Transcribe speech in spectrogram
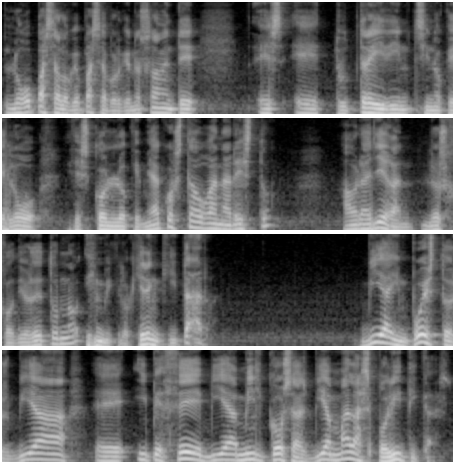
luego pasa lo que pasa, porque no solamente es eh, tu trading, sino que luego dices, con lo que me ha costado ganar esto, ahora llegan los jodidos de turno y me lo quieren quitar vía impuestos, vía eh, IPC, vía mil cosas, vía malas políticas.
